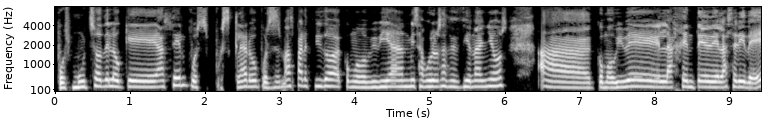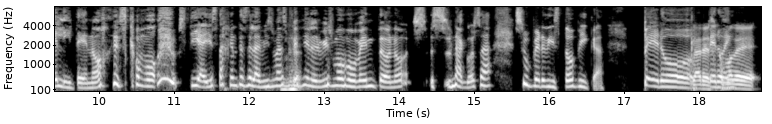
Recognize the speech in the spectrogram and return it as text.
pues mucho de lo que hacen pues pues claro, pues es más parecido a como vivían mis abuelos hace 100 años a como vive la gente de la serie de élite, ¿no? Es como, hostia, y esta gente es de la misma especie en el mismo momento, ¿no? Es, una cosa súper distópica. Pero, claro, es pero como en... de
